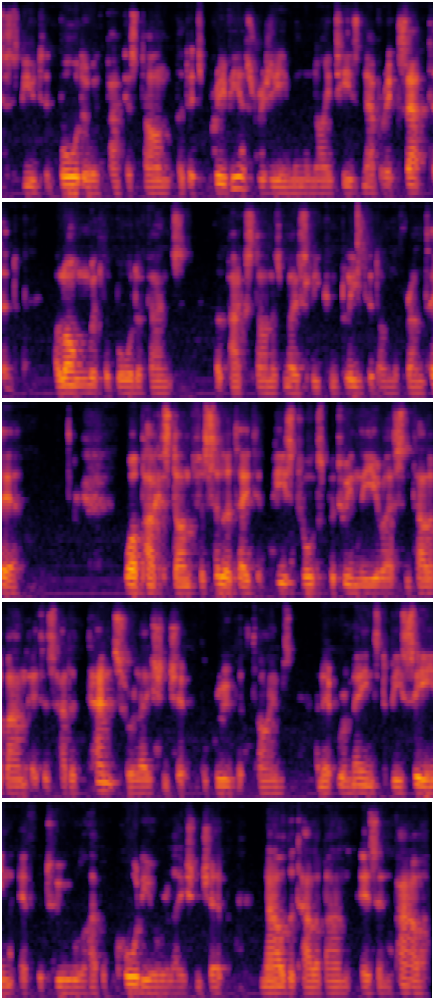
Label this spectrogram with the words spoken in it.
disputed border with Pakistan that its previous regime in the 90s never accepted, along with the border fence that Pakistan has mostly completed on the frontier. While Pakistan facilitated peace talks between the US and Taliban, it has had a tense relationship with the group at times, and it remains to be seen if the two will have a cordial relationship now the Taliban is in power.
